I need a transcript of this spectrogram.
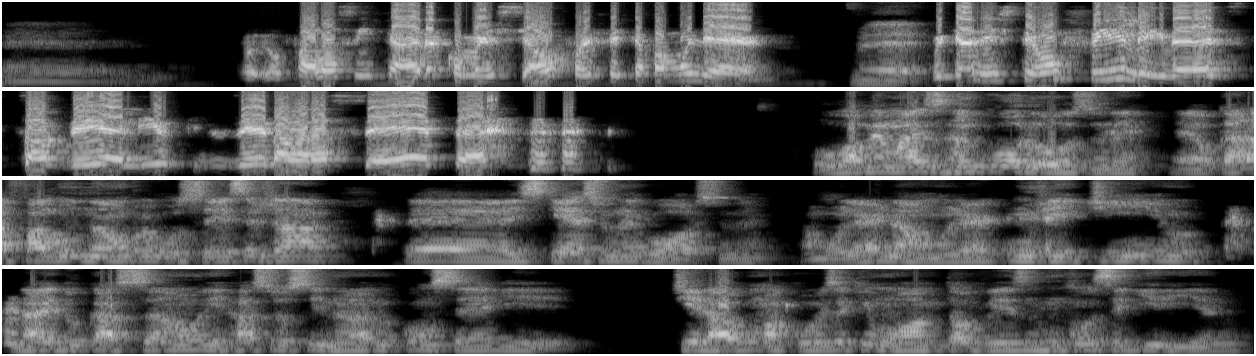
É... Eu, eu, falo assim que a área comercial foi feita para mulher. É. Porque a gente tem um feeling, né? De saber ali o que dizer na hora certa. O homem é mais rancoroso, né? É, o cara fala um não para você, você já é, esquece o negócio, né? A mulher não, a mulher com jeitinho, na educação e raciocinando, consegue tirar alguma coisa que um homem talvez não conseguiria, né?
